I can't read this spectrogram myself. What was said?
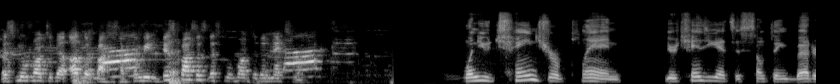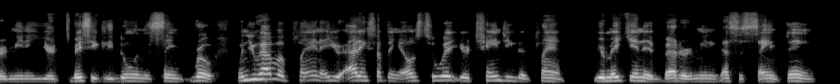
Let's move on to the other process. I've completed this process. Let's move on to the next one. When you change your plan, you're changing it to something better, meaning you're basically doing the same. Bro, when you have a plan and you're adding something else to it, you're changing the plan. You're making it better, meaning that's the same thing.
